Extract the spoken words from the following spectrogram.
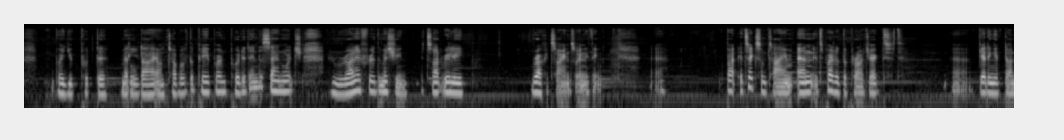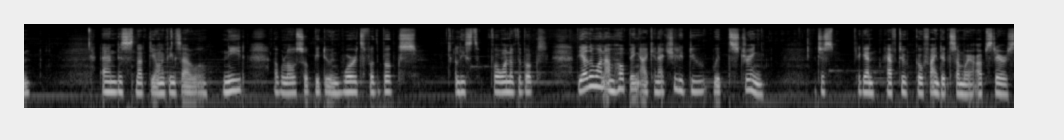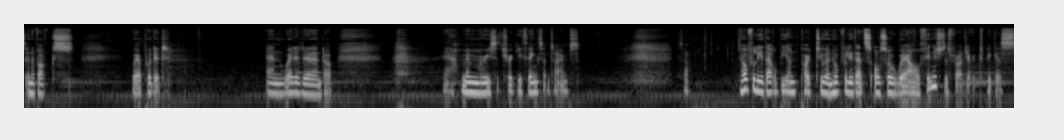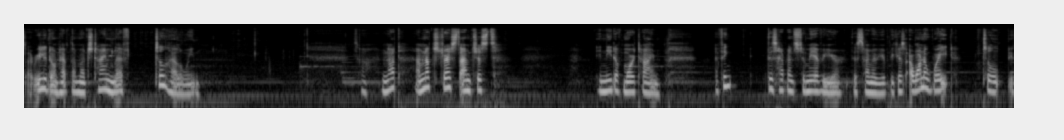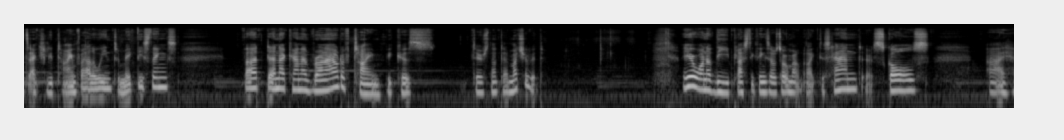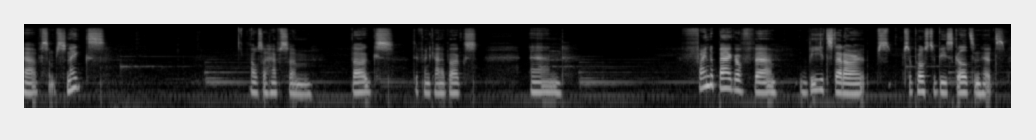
where you put the metal die on top of the paper and put it in the sandwich and run it through the machine. It's not really rocket science or anything. Uh, but it takes some time and it's part of the project uh, getting it done. And this is not the only things I will need. I will also be doing words for the books, at least for one of the books. The other one I'm hoping I can actually do with string. Just again have to go find it somewhere upstairs in a box where I put it. And where did it end up? yeah, memory's a tricky thing sometimes. So hopefully that'll be on part two and hopefully that's also where I'll finish this project because I really don't have that much time left till Halloween. So I'm not I'm not stressed, I'm just in need of more time. I think this happens to me every year, this time of year, because I want to wait till it's actually time for Halloween to make these things. But then I kind of run out of time because there's not that much of it. Here, one of the plastic things I was talking about, like this hand, uh, skulls. I have some snakes. I also have some bugs, different kind of bugs, and find a bag of uh, beads that are supposed to be skeleton heads.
